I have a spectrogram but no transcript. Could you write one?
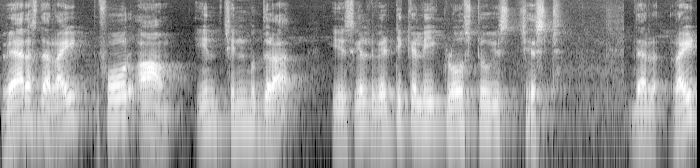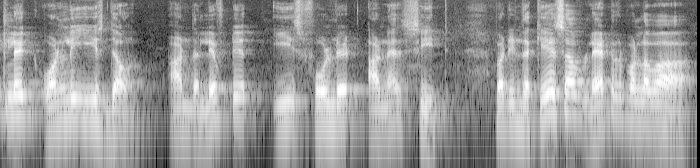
whereas the right forearm in Chinmudra is held vertically close to his chest. The right leg only is down and the left is folded on a seat. But in the case of later Pallava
